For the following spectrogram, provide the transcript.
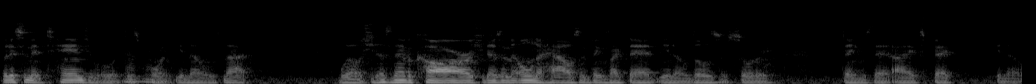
but it's an intangible at this mm-hmm. point. You know, it's not. Well, she doesn't have a car. She doesn't own a house, and things like that. You know, those are sort of things that I expect. You know,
